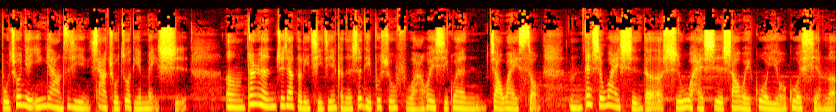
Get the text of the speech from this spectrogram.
补充一点营养，自己下厨做点美食。嗯，当然，居家隔离期间可能身体不舒服啊，会习惯叫外送。嗯，但是外食的食物还是稍微过油过咸了。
